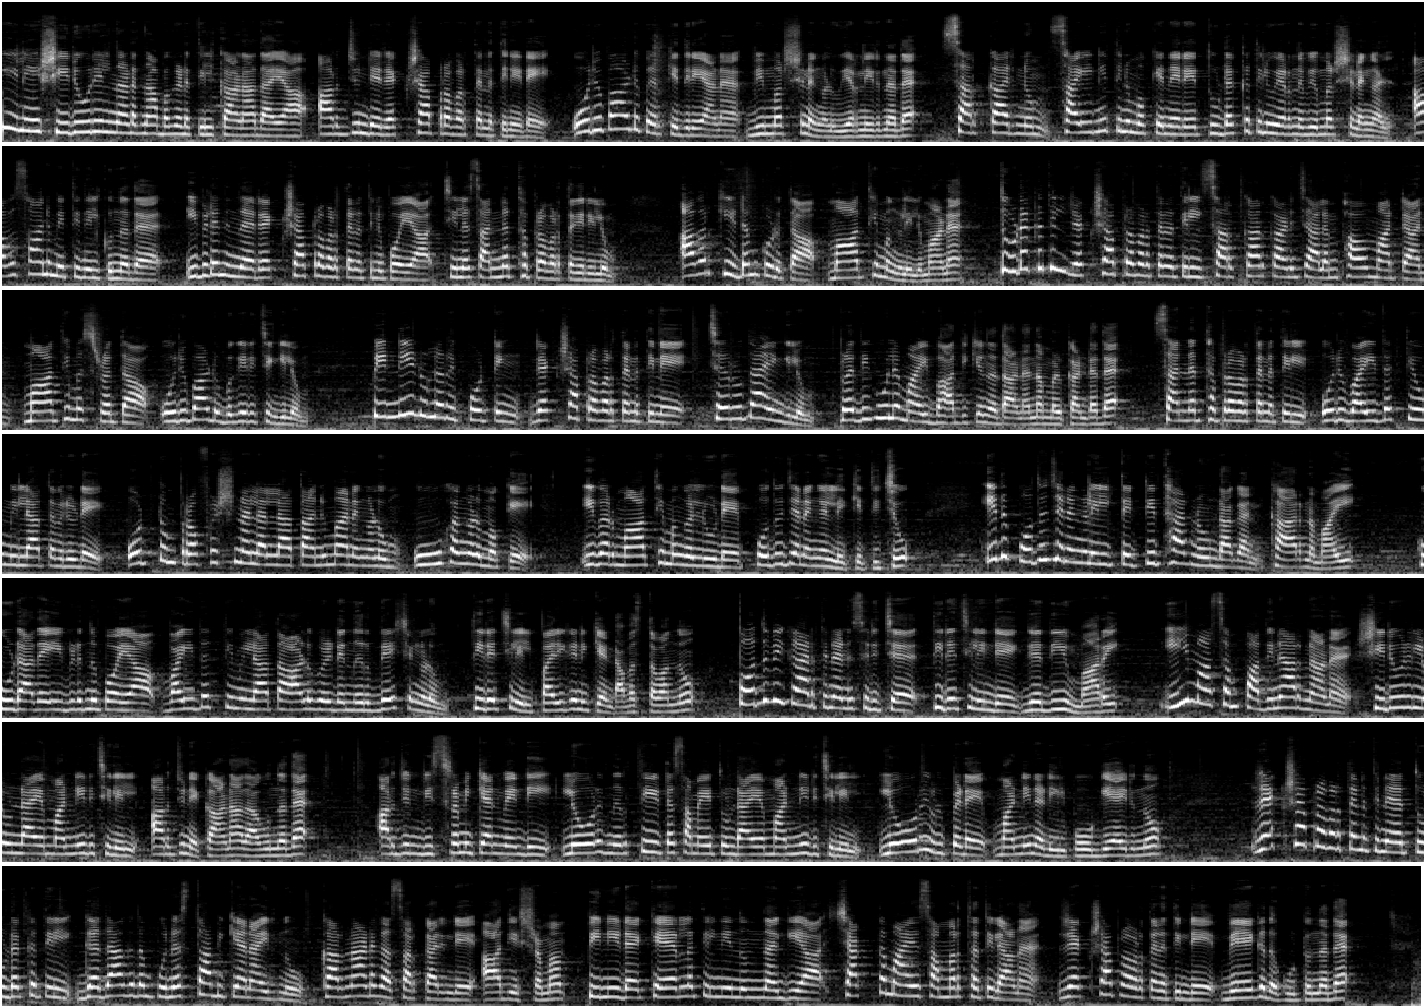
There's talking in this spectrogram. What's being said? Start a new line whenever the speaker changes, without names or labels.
കർണാടകയിലെ ഷിരൂരിൽ നടന്ന അപകടത്തിൽ കാണാതായ അർജുന്റെ രക്ഷാപ്രവർത്തനത്തിനിടെ ഒരുപാട് പേർക്കെതിരെയാണ് വിമർശനങ്ങൾ ഉയർന്നിരുന്നത്. സർക്കാരിനും സൈന്യത്തിനുമൊക്കെ നേരെ തുടക്കത്തിൽ ഉയർന്ന വിമർശനങ്ങൾ അവസാനം എത്തി നിൽക്കുന്നത് ഇവിടെ നിന്ന് രക്ഷാപ്രവർത്തനത്തിന് പോയ ചില സന്നദ്ധ പ്രവർത്തകരിലും അവർക്ക് ഇടം കൊടുത്ത മാധ്യമങ്ങളിലുമാണ്. തുടക്കത്തിൽ രക്ഷാപ്രവർത്തനത്തിൽ സർക്കാർ കാണിച്ച അലംഭാവം മാറ്റാൻ മാധ്യമ ശ്രദ്ധ ഒരുപാട് ഉപകരിച്ചെങ്കിലും പിന്നീടുള്ള റിപ്പോർട്ടിംഗ് രക്ഷാപ്രവർത്തനത്തിനെ ചെറുതായെങ്കിലും പ്രതികൂലമായി ബാധിക്കുന്നതാണ് നമ്മൾ കണ്ടത്. സന്നദ്ധ പ്രവർത്തനത്തിൽ ഒരു വൈദഗ്ധ്യവുമില്ലാത്തവരുടെ ഒട്ടും പ്രൊഫഷണൽ അല്ലാത്ത അനുമാനങ്ങളും ഊഹങ്ങളുമൊക്കെ ഇവർ മാധ്യമങ്ങളിലൂടെ പൊതുജനങ്ങളിലേക്ക് എത്തിച്ചു. ഇത് പൊതുജനങ്ങളിൽ തെറ്റിദ്ധാരണ ഉണ്ടാകാൻ കാരണമായി. കൂടാതെ ഇവിടുന്ന് പോയ വൈദഗ്ധ്യമില്ലാത്ത ആളുകളുടെ നിർദ്ദേശങ്ങളും തിരച്ചിലിൽ പരിഗണിക്കേണ്ട അവസ്ഥ വന്നു. പൊതുവികാരത്തിനനുസരിച്ച് തിരച്ചിലിന്റെ ഗതിയും മാറി. ഈ മാസം പതിനാറിനാണ് ഷിരൂരിലുണ്ടായ മണ്ണിടിച്ചിലിൽ അർജുനെ കാണാതാകുന്നത്. അർജുൻ വിശ്രമിക്കാൻ വേണ്ടി ലോറി നിർത്തിയിട്ട സമയത്തുണ്ടായ മണ്ണിടിച്ചിലിൽ ലോറി ഉൾപ്പെടെ മണ്ണിനടിയിൽ പോവുകയായിരുന്നു. രക്ഷാപ്രവർത്തനത്തിന് തുടക്കത്തിൽ ഗതാഗതം പുനഃസ്ഥാപിക്കാനായിരുന്നു കർണാടക സർക്കാരിന്റെ ആദ്യ ശ്രമം. പിന്നീട് കേരളത്തിൽ നിന്നും നൽകിയ ശക്തമായ സമ്മർദ്ദത്തിലാണ് രക്ഷാപ്രവർത്തനത്തിന്റെ വേഗത കൂട്ടുന്നത്.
